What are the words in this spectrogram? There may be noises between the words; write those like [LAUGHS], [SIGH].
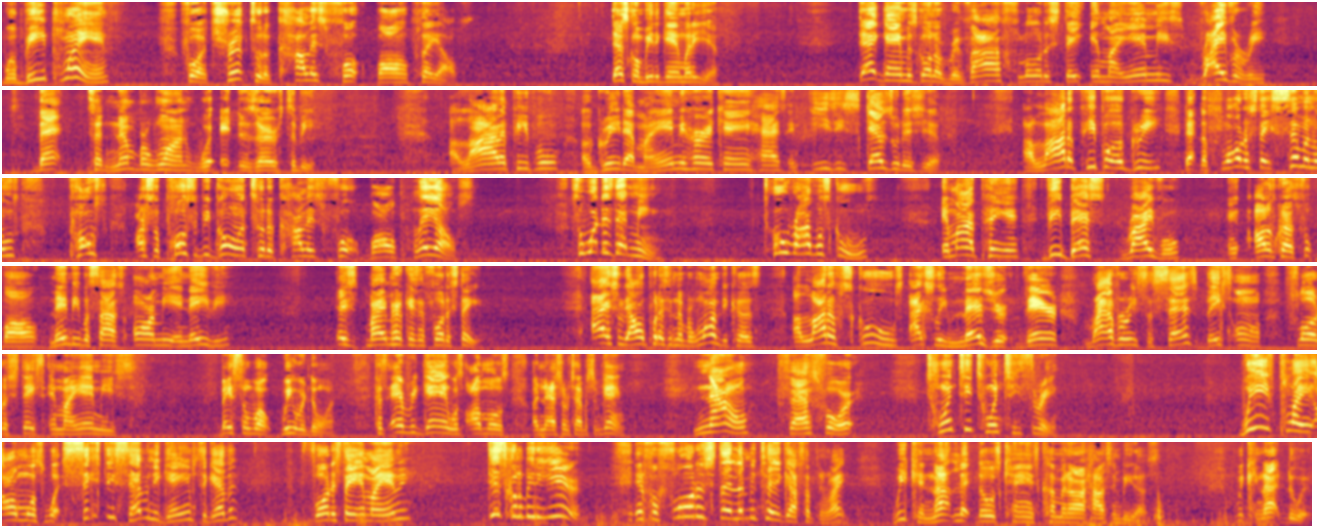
will be playing for a trip to the college football playoffs. That's going to be the game of the year. That game is going to revive Florida State and Miami's rivalry back to number one where it deserves to be. A lot of people agree that Miami Hurricane has an easy schedule this year. A lot of people agree that the Florida State Seminoles post are supposed to be going to the college football playoffs. So what does that mean? Two rival schools, in my opinion, the best rival in all of college football, maybe besides Army and Navy, is Miami Hurricanes and Florida State. Actually, I will put us at number one because a lot of schools actually measure their rivalry success based on Florida State's and Miami's, based on what we were doing. Because every game was almost a national championship game. Now, fast forward, 2023. We've played almost, what, 60, 70 games together? Florida State and Miami? This is going to be the year. And for Florida State, let me tell you guys something, right? We cannot let those Canes come in our house and beat us. We cannot do it.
